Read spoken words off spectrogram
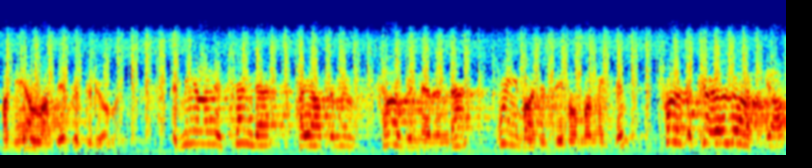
hadi yallah diye götürüyorlar. E binaenaleyh sen de hayatının sağ günlerinde bu ibadeti yapabilmek için fazla ki öldü artık ya.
